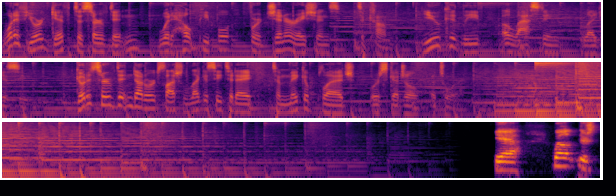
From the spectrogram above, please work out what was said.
What if your gift to Serve Denton would help people for generations to come? You could leave a lasting legacy. Go to servedenton.org slash legacy today to make a pledge or schedule a tour. Yeah. Well, there's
